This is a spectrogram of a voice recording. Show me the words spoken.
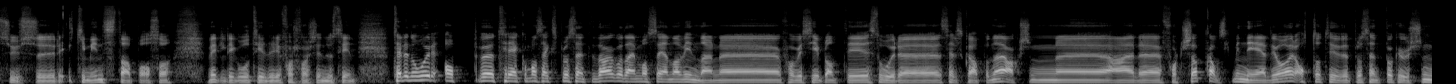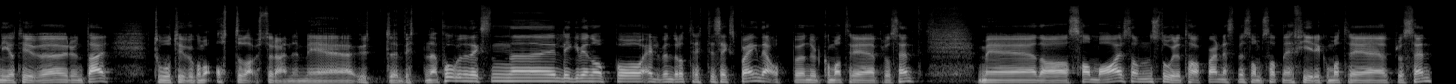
suser ikke minst da på også veldig gode tider i forsvarsindustrien. Telenor opp 3,6 i dag, og dermed også en av vinnerne får vi si, blant de store selskapene. Aksjen eh, er fortsatt ganske mye ned i år. 28 28 på kursen, 29 rundt der. 22,8 da, hvis du regner med utbyttene. På hovedindeksen eh, ligger vi nå på 1136 poeng. Det er opp 0,3% med da SalMar som den store taperen, nesten mest omsatt, ned 4,3%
